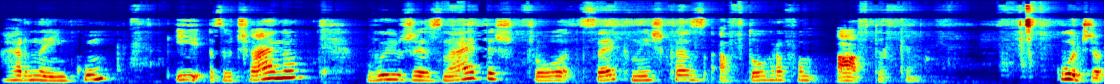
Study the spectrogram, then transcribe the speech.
гарненьку. І, звичайно, ви вже знаєте, що це книжка з автографом авторки. Отже,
